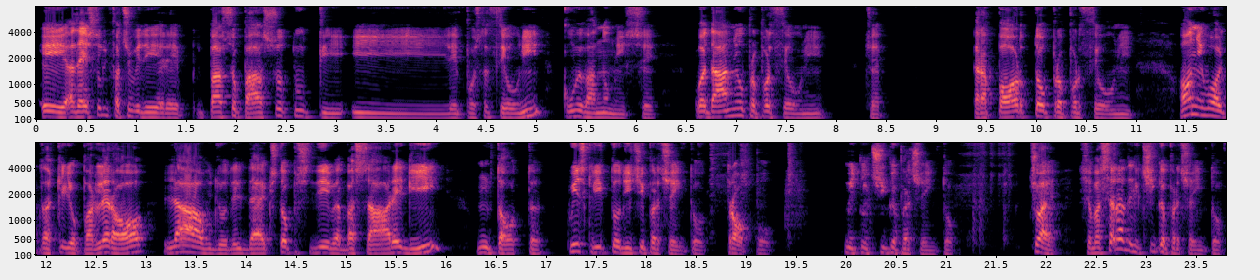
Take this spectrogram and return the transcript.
e adesso vi faccio vedere passo passo tutte le impostazioni come vanno messe guadagno proporzioni cioè rapporto proporzioni. Ogni volta che io parlerò l'audio del desktop si deve abbassare di un tot. Qui è scritto 10% troppo. Metto il 5% cioè si abbasserà del 5%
